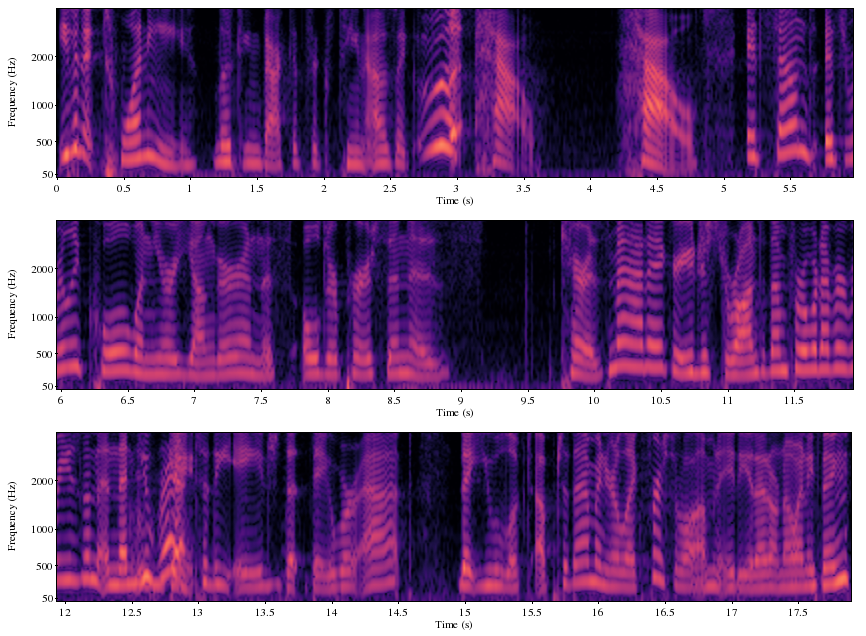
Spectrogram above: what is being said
even at 20, looking back at 16, I was like, how? How? It sounds it's really cool when you're younger and this older person is charismatic or you're just drawn to them for whatever reason and then you Right. get to the age that they were at that you looked up to them and you're like, first of all, I'm an idiot. I don't know anything.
